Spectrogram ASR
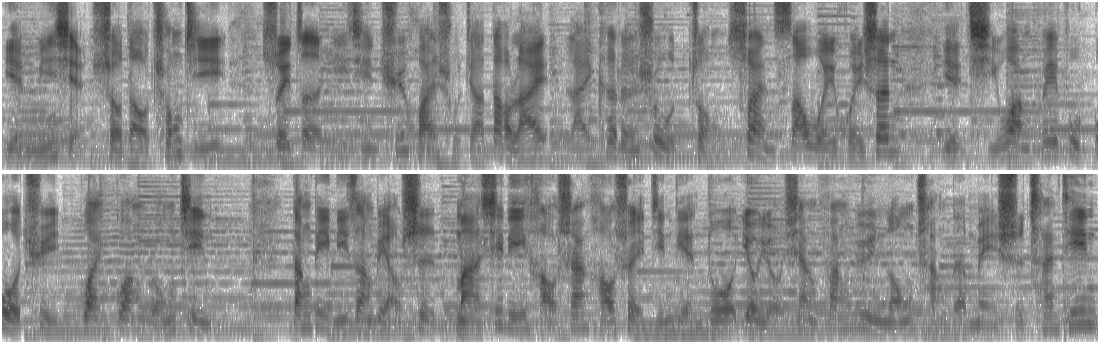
也明显受到冲击。随着疫情趋缓，暑假到来，来客人数总算稍微回升，也期望恢复过去观光荣景。当地里长表示，马西里好山好水景点多，又有像方玉农场的美食餐厅，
